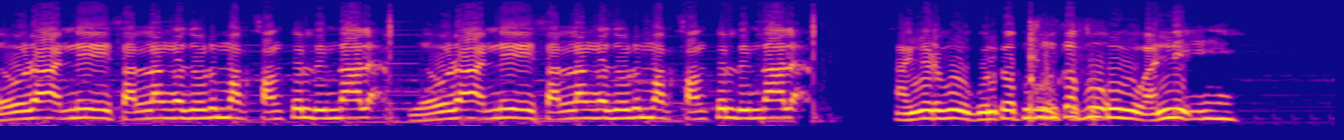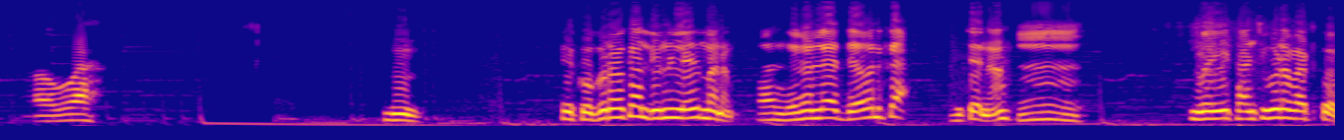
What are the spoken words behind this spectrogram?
ఎవడా అన్ని సల్లంగా చూడు మాకు సంతులు తిండాలి. ఎవడా అన్ని సల్లంగా చూడు మాకు సంతులు తిండాలి. అంగడి పువ్వు గుల్కపు గుల్కపు. పువ్వు అన్ని. అవ్వా. ఈ కొబ్బరికాయలు తినలేదు మనం. తినలేదు దేవునికే. అంతేనా? ఈ సంచి కూడా పట్టుకో.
